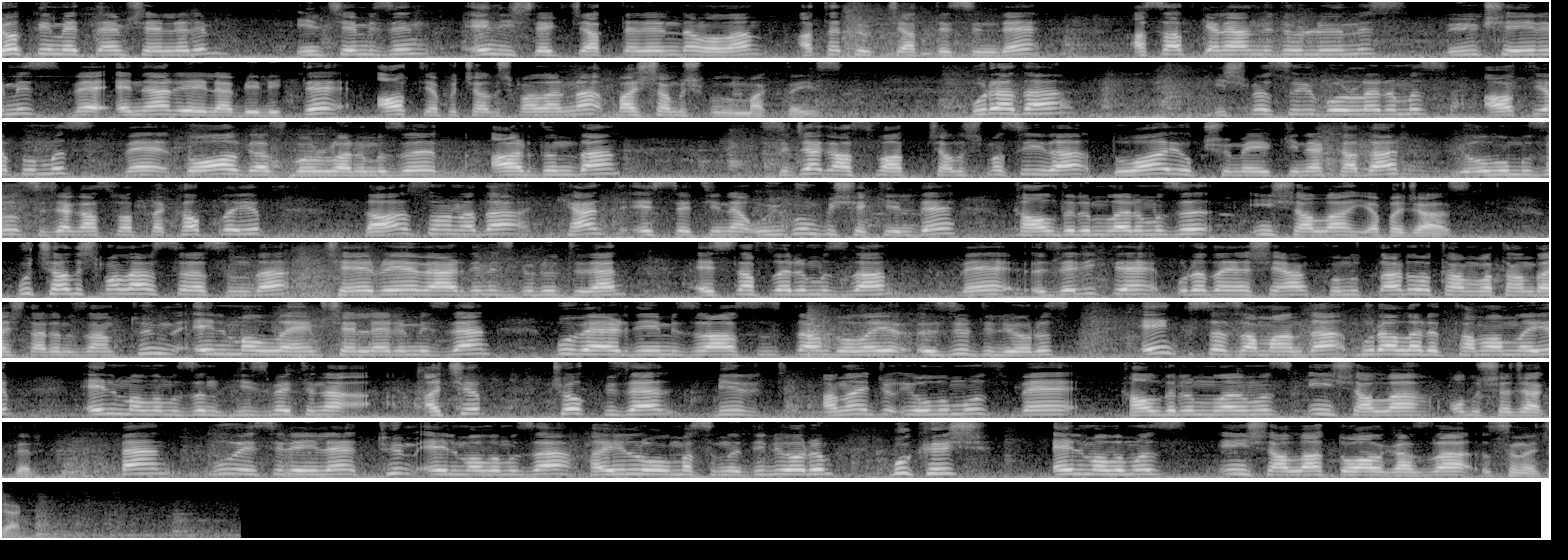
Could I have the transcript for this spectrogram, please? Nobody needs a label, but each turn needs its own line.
Çok kıymetli hemşehrilerim, ilçemizin en işlek caddelerinden olan Atatürk Caddesi'nde Asat Genel Müdürlüğümüz, Büyükşehirimiz ve Enerya ile birlikte altyapı çalışmalarına başlamış bulunmaktayız. Burada içme suyu borularımız, altyapımız ve doğal gaz borularımızın ardından sıcak asfalt çalışmasıyla Dua Yokuşu mevkine kadar yolumuzu sıcak asfaltla kaplayıp daha sonra da kent estetiğine uygun bir şekilde kaldırımlarımızı inşallah yapacağız. Bu çalışmalar sırasında çevreye verdiğimiz gürültüden, esnaflarımızdan ve özellikle burada yaşayan konutlarda oturan vatandaşlarımızdan, tüm Elmalılı hemşerilerimizden bu verdiğimiz rahatsızlıktan dolayı özür diliyoruz. En kısa zamanda buraları tamamlayıp Elmalımızın hizmetine açıp çok güzel bir ana yolumuz ve kaldırımlarımız inşallah oluşacaktır. Ben bu vesileyle tüm elmalımıza hayırlı olmasını diliyorum. Bu kış elmalımız inşallah doğalgazla ısınacak.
